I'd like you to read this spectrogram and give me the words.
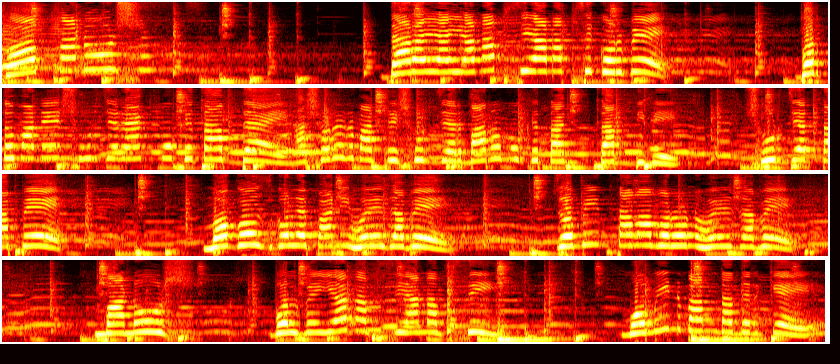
সব মানুষ দাঁড়াই আনাপসি আনাপসি করবে। বর্তমানে সূর্যের এক মুখে তাপ দেয়, হাসরের মাঠে সূর্যের বারো মুখে তাপ- দিবে। সূর্যের তাপে মগজ গলে পানি হয়ে যাবে, জমিন তামাবরণ হয়ে যাবে। মানুষ বলবে ইয়ানাপসি আনাপসি মমিন বান্দাদেরকে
